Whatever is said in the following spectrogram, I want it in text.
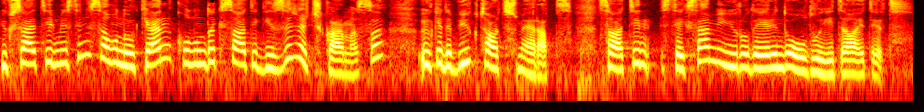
yükseltilmesini savunurken kolundaki saati gizlice çıkarması ülkede büyük tartışma yarattı. Saatin 80 bin euro değerinde olduğu iddia edildi.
